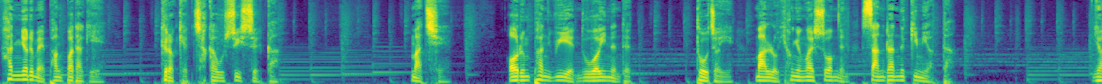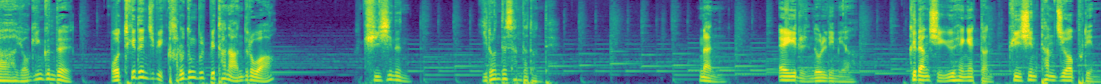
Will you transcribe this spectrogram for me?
한여름의 방바닥이 그렇게 차가울 수 있을까? 마치 얼음판 위에 누워 있는 듯 도저히 말로 형용할 수 없는 싸늘한 느낌이었다. 야, 여긴 근데 어떻게 된 집이 가로등 불빛 하나 안 들어와? 귀신은 이런 데 산다던데. 난 A를 놀리며 그 당시 유행했던 귀신 탐지 어플인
